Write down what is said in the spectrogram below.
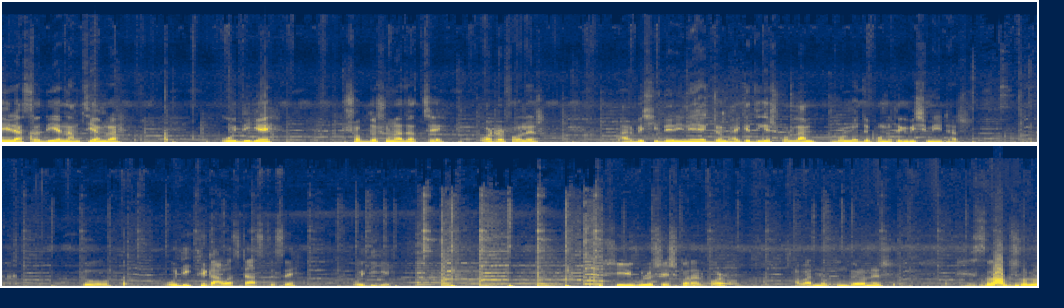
এই রাস্তা দিয়ে নামছি আমরা ওই দিকে শব্দ শোনা যাচ্ছে ওয়াটারফলের আর বেশি দেরি নেই। একজন ভাইকে জিজ্ঞেস করলাম, বলল যে পনেরো থেকে বিশ মিনিট আর। তো ওই দিক থেকে আওয়াজটা আসতেছে, ওই দিকে। সিঁড়িগুলো শেষ করার পর আবার নতুন ধরনের স্লাব শুরু।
